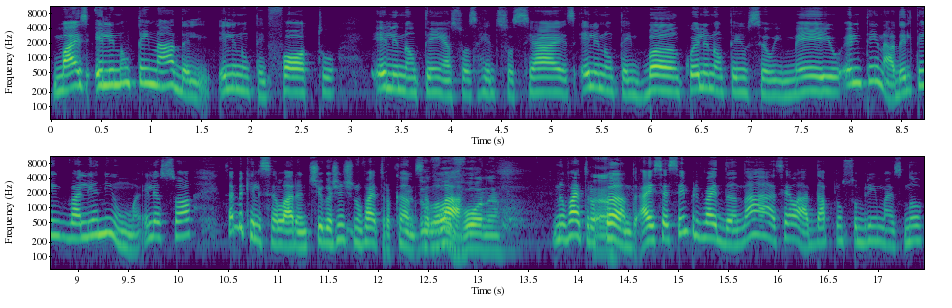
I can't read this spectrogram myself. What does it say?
Mas ele não tem nada ali. Ele não tem foto, ele não tem as suas redes sociais, ele não tem banco, ele não tem o seu e-mail, ele não tem nada. Ele tem valia nenhuma. Ele é só. Sabe aquele celular antigo? A gente não vai trocando É do celular? vovô, né? Não vai trocando? Aí você sempre vai dando, ah, sei lá, dá para um sobrinho mais novo.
